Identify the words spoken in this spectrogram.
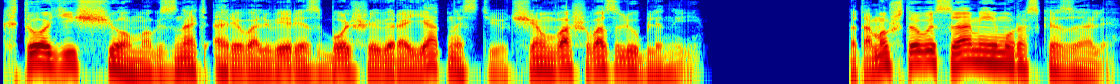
Кто еще мог знать о револьвере с большей вероятностью, чем ваш возлюбленный? Потому что вы сами ему рассказали.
